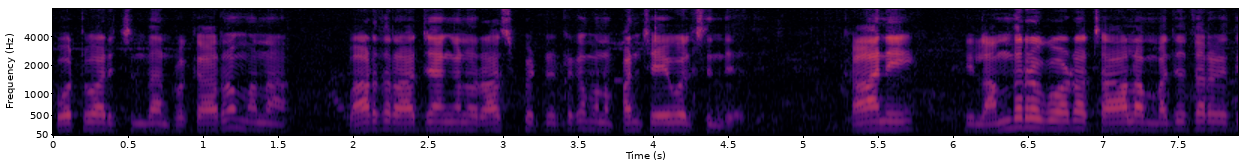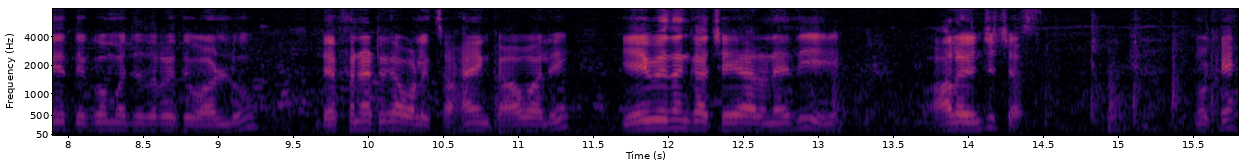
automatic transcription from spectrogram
కోర్టు వారు ఇచ్చిన దాని ప్రకారం మన భారత రాజ్యాంగంలో రాసిపెట్టినట్టుగా మనం పని చేయవలసిందే అది. కానీ వీళ్ళందరూ కూడా చాలా మధ్యతరగతి దిగువ మధ్యతరగతి వాళ్ళు డెఫినెట్గా వాళ్ళకి సహాయం కావాలి. ఏ విధంగా చేయాలనేది ఆలోచించి చేస్తాం. ఓకే?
